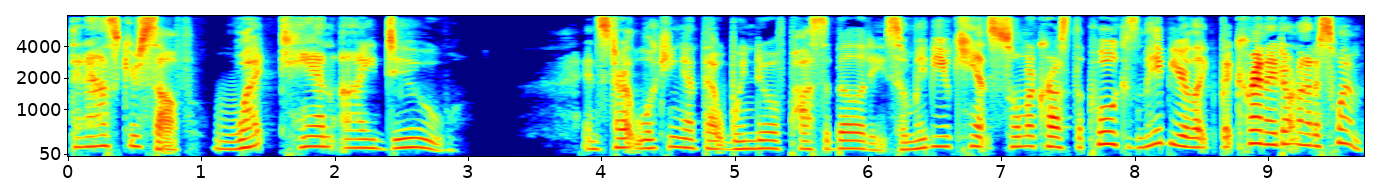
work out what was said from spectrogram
then ask yourself, what can I do? And start looking at that window of possibility. So maybe you can't swim across the pool because maybe you're like, but Koren, I don't know how to swim.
